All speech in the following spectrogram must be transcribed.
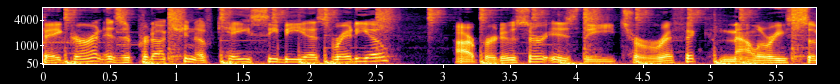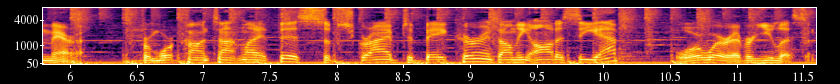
Bay Current is a production of KCBS Radio. Our producer is the terrific Mallory Samara. For more content like this, subscribe to Bay Current on the Audacy app or wherever you listen.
